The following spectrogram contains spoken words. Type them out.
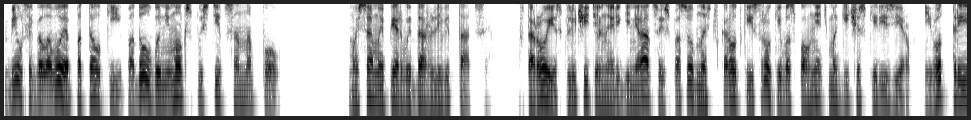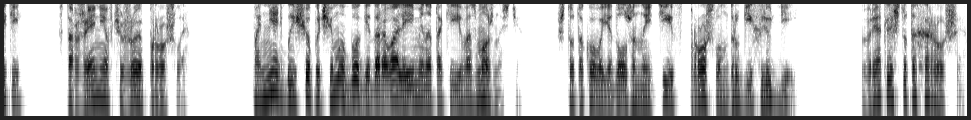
бился головой о потолки и подолгу не мог спуститься на пол. Мой самый первый дар — левитация. Второй — исключительная регенерация и способность в короткие сроки восполнять магический резерв. И вот третий — вторжение в чужое прошлое. Понять бы еще, почему боги даровали именно такие возможности. Что такого я должен найти в прошлом других людей? Вряд ли что-то хорошее.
